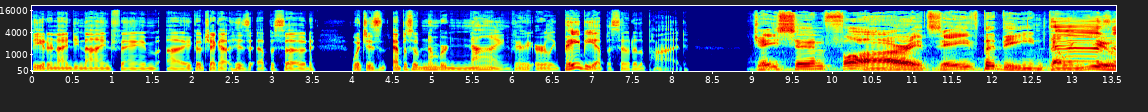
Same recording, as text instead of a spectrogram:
Theater 99 fame. Uh go check out his episode, which is episode number nine, very early, baby episode of the pod. Jason Farr, it's Zave Padine telling you,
